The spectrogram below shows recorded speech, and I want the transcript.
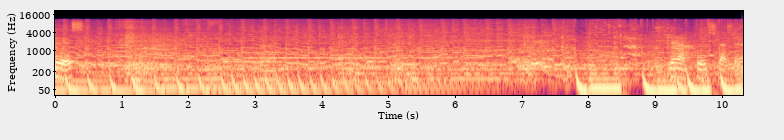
tez judayam tez ishlashi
